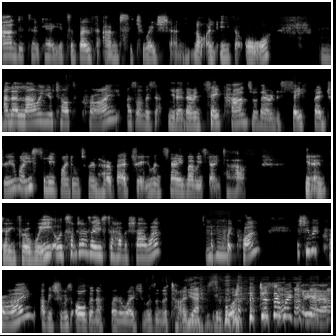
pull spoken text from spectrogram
and it's okay it's a both and situation not an either or mm. and allowing your child to cry as long as you know they're in safe hands or they're in a safe bedroom i used to leave my daughter in her bedroom and say mummy's going to have you know going for a wee or sometimes i used to have a shower mm-hmm. a quick one she would cry i mean she was old enough by the way she wasn't a tiny yes. newborn just so we're clear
